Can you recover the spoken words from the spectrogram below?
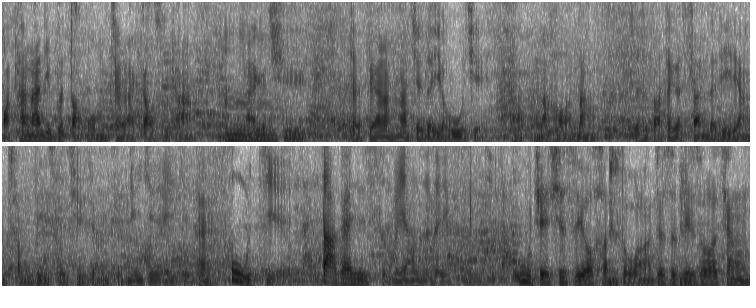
哇，他哪里不懂，我们就来告诉他哪一个区域。对，不要让他觉得有误解，好，然后让就是把这个善的力量传递出去，这样子。理解理解。哎，误解大概是什么样子的一个误解？误解其实有很多啦，就是譬如说像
